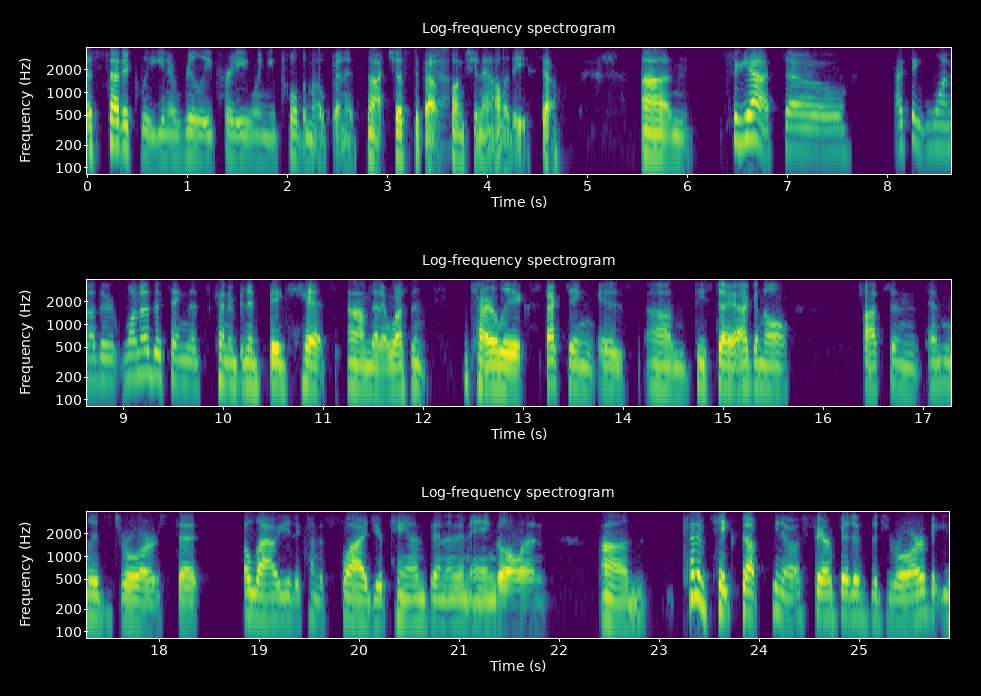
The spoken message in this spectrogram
aesthetically, you know, really pretty when you pull them open. It's not just about yeah. functionality. So, um, so yeah, so I think one other one other thing that's kind of been a big hit um, that I wasn't entirely expecting is um, these diagonal pots and, and lids drawers that allow you to kind of slide your pans in at an angle and um, kind of takes up you know a fair bit of the drawer but you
